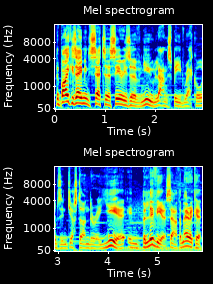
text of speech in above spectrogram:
The bike is aiming to set a series of new land speed records in just under a year in Bolivia, South America,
